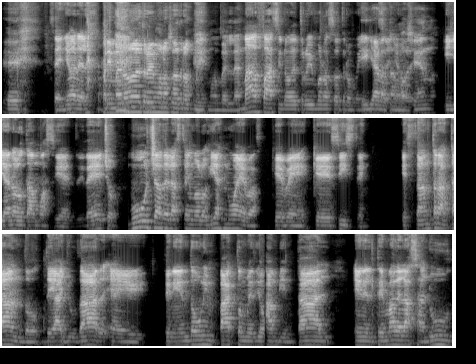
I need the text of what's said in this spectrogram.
Eh, Señores, la- primero nos destruimos nosotros mismos, ¿verdad? más fácil nos destruimos nosotros mismos. Y ya lo señores. estamos haciendo. y ya no lo estamos haciendo. Y de hecho, muchas de las tecnologías nuevas que, ve- que existen están tratando de ayudar eh, teniendo un impacto medioambiental en el tema de la salud.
